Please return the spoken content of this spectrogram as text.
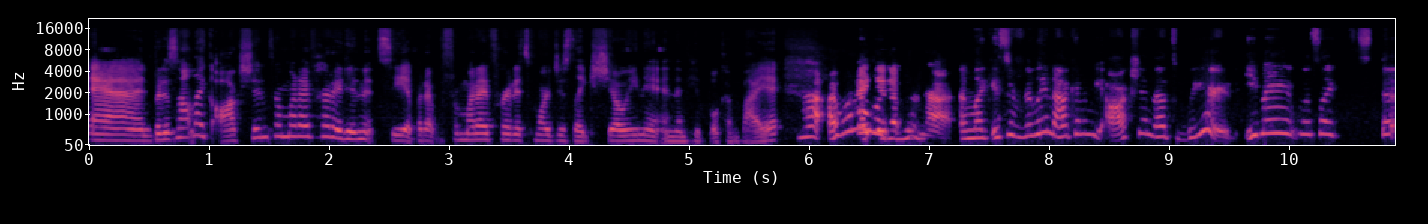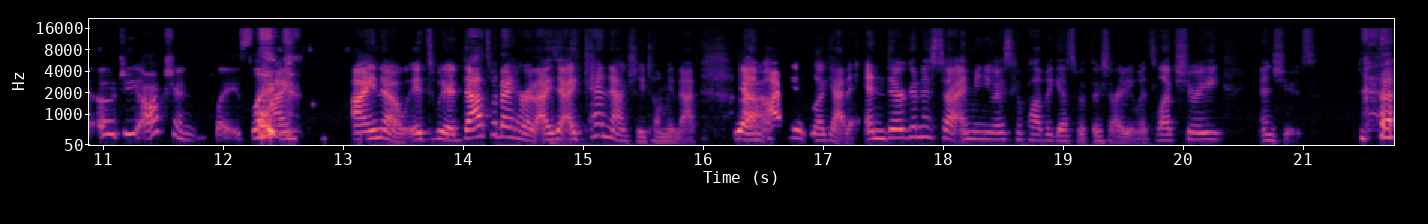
and but it's not like auction from what I've heard. I didn't see it, but from what I've heard, it's more just like showing it and then people can buy it. Yeah, I want to look at that. I'm like, is it really not going to be auction? That's weird. eBay was like the OG auction place. Like I, I know it's weird. That's what I heard. I, I Ken actually told me that. Yeah, um, I didn't look at it, and they're gonna start. I mean, you guys could probably guess what they're starting with: luxury and shoes.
